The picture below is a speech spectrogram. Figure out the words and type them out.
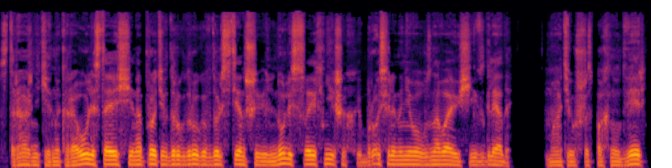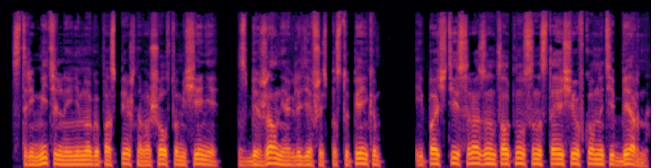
Стражники на карауле, стоящие напротив друг друга вдоль стен, шевельнулись в своих нишах и бросили на него узнавающие взгляды. Матиуш распахнул дверь стремительно и немного поспешно вошел в помещение, сбежал, не оглядевшись по ступенькам, и почти сразу натолкнулся настоящего в комнате Берна.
